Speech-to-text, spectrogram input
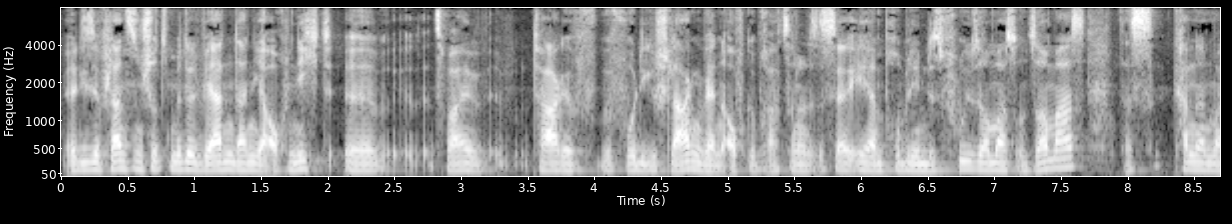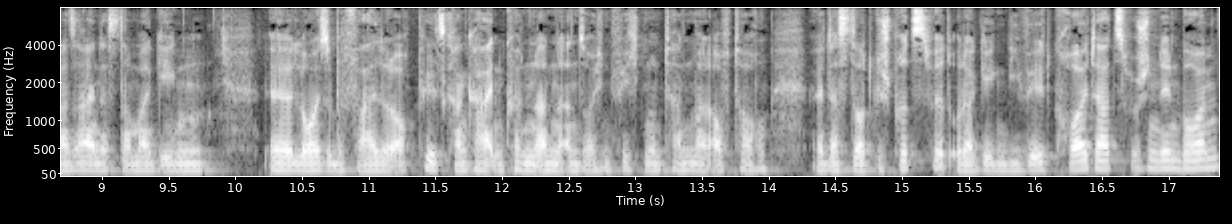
äh, diese Pflanzenschutzmittel werden dann ja auch nicht äh, zwei Tage bevor die geschlagen werden aufgebracht, sondern das ist ja eher ein Problem des Frühsommers und Sommers. Das kann dann mal sein, dass da mal gegen äh, Läusebefall oder auch Pilzkrankheiten können an, an solchen Fichten und Tannen mal auftauchen, äh, dass dort gespritzt wird oder gegen die Wildkräuter zwischen den Bäumen.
